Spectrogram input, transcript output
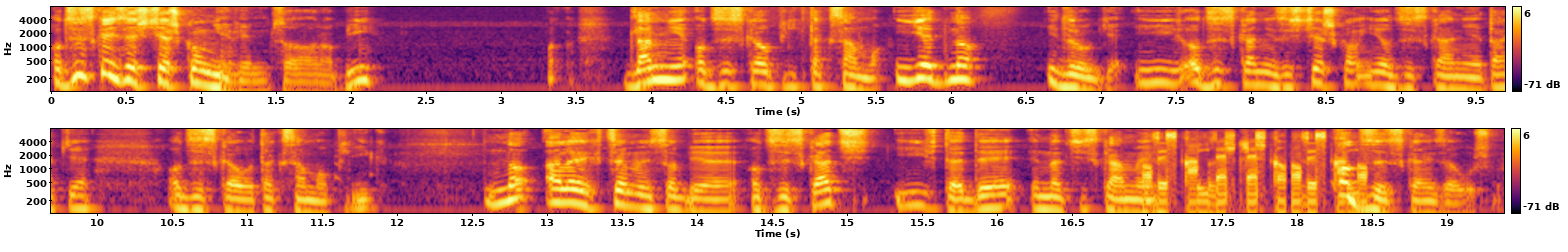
Odzyskaj ze ścieżką nie wiem, co robi. Dla mnie odzyskał plik tak samo. I jedno, i drugie. I odzyskanie ze ścieżką, i odzyskanie takie. Odzyskało tak samo plik. No, ale chcemy sobie odzyskać i wtedy naciskamy odzyskaj odzyskaj. załóżmy.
